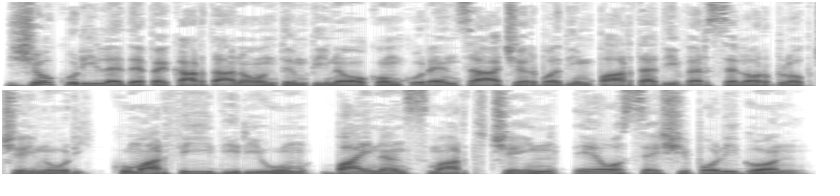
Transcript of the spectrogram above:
Jocurile de pe Cardano întâmpină o concurență acerbă din partea diverselor blockchain-uri, cum ar fi Ethereum, Binance Smart Chain, EOS și Polygon.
